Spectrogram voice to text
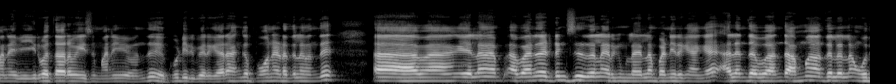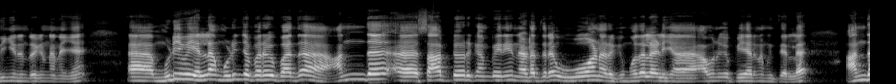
மனைவி இருபத்தாறு வயசு மனைவி வந்து கூட்டிகிட்டு போயிருக்காரு. அங்கே போன இடத்துல வந்து அங்கே எல்லாம் எல்லாம் ட்ரிங்க்ஸ் இதெல்லாம் இருக்கும்ல எல்லாம் பண்ணியிருக்காங்க அதில் இந்த அந்த அம்மா அதிலெல்லாம் ஒதுங்கி நின்றுருக்குன்னு நினைக்கிறேன். முடிவு எல்லாம் முடிஞ்ச பிறகு பார்த்தா அந்த சாஃப்ட்வேர் கம்பெனியை நடத்துகிற ஓனருக்கு முதலாளி அவனுக்கு பேர் நமக்கு தெரியல. அந்த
